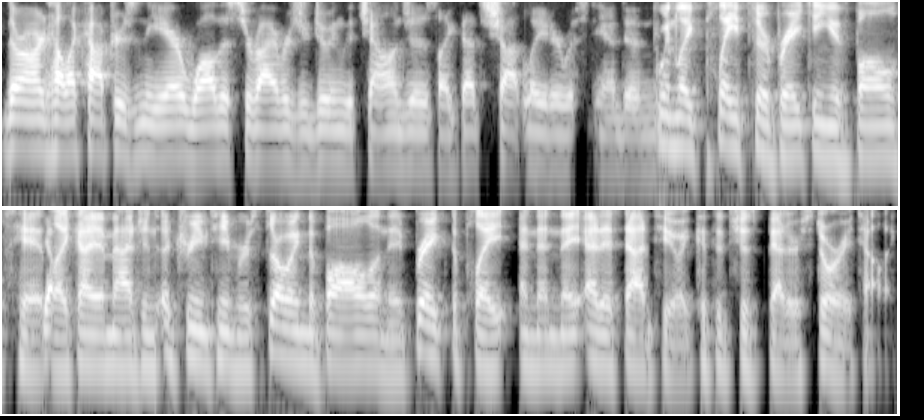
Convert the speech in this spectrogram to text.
there aren't helicopters in the air while the survivors are doing the challenges. Like that's shot later with stand-ins. When like plates are breaking as balls hit, yep. like I imagine a dream teamer is throwing the ball and they break the plate and then they edit that to it because it's just better storytelling.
